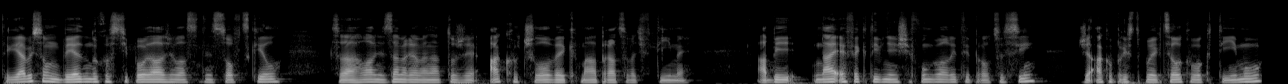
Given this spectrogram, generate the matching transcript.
Tak ja by som v jednoduchosti povedal, že vlastne ten soft skill sa hlavne zameriava na to, že ako človek má pracovať v týme. Aby najefektívnejšie fungovali tie procesy, že ako pristupuje celkovo k týmu,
